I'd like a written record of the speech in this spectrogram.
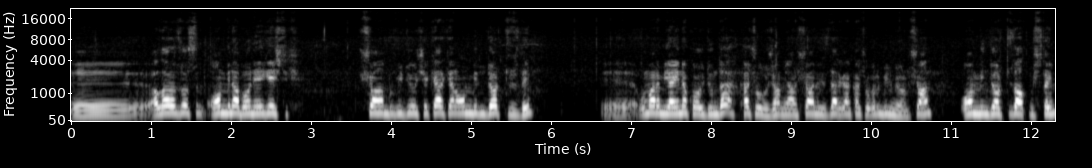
E, Allah razı olsun 10.000 aboneye geçtik. Şu an bu videoyu çekerken 10.400'deyim. Ee, umarım yayına koyduğumda kaç olacağım? Yani şu an izlerken kaç olurum bilmiyorum. Şu an 10.460'dayım.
